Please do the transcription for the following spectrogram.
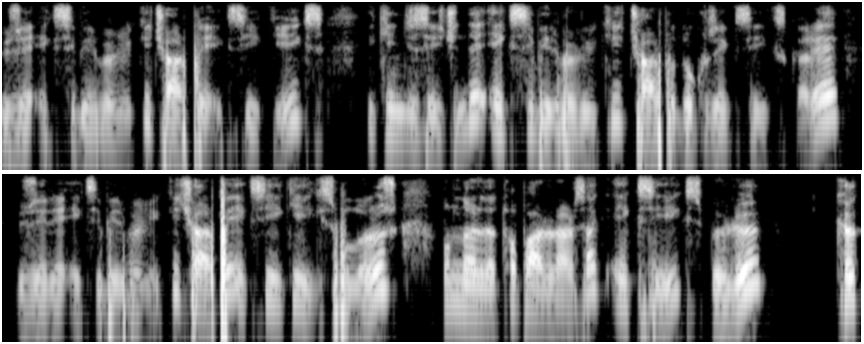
üzeri eksi 1 bölü 2 çarpı eksi 2x. İkincisi için de eksi 1 bölü 2 çarpı 9 eksi x kare üzeri eksi 1 bölü 2 çarpı eksi 2x buluruz. Bunları da toparlarsak eksi x bölü kök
